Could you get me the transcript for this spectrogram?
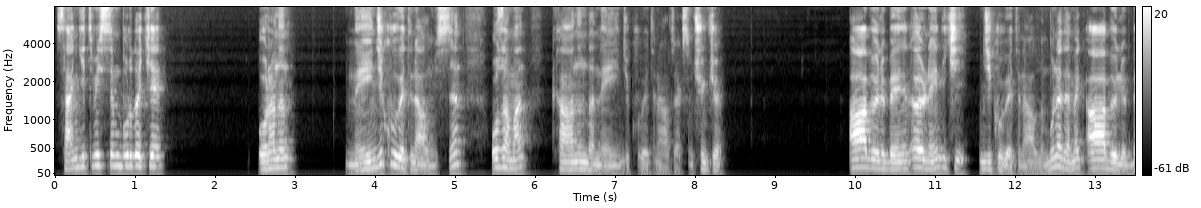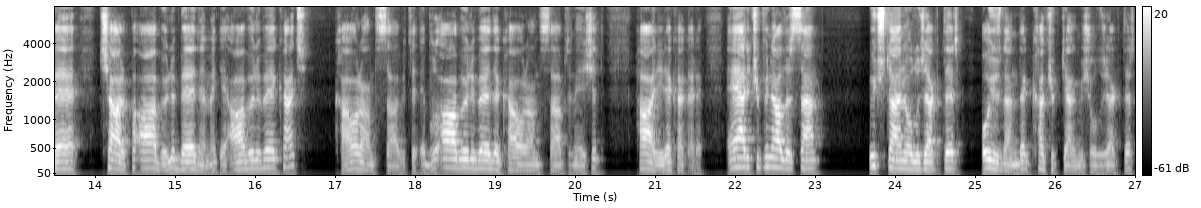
Sen gitmişsin buradaki oranın neyinci kuvvetini almışsın. O zaman K'nın da neyinci kuvvetini alacaksın. Çünkü A bölü B'nin örneğin ikinci kuvvetini aldım. Bu ne demek? A bölü B çarpı A bölü B demek. E A bölü B kaç? K orantı sabiti. E bu A bölü B de K orantı sabitine eşit. Haliyle K kare. Eğer küpünü alırsan 3 tane olacaktır. O yüzden de K küp gelmiş olacaktır.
